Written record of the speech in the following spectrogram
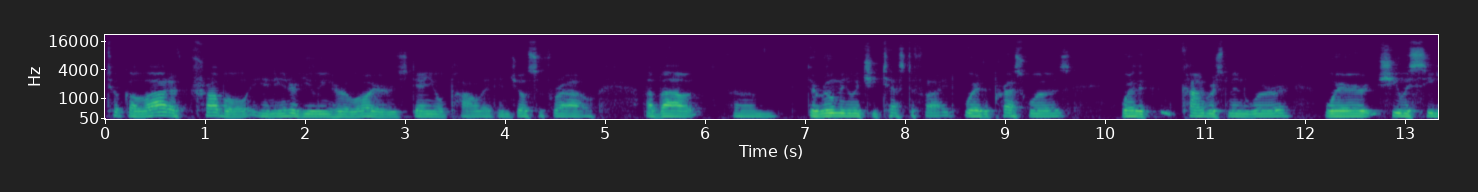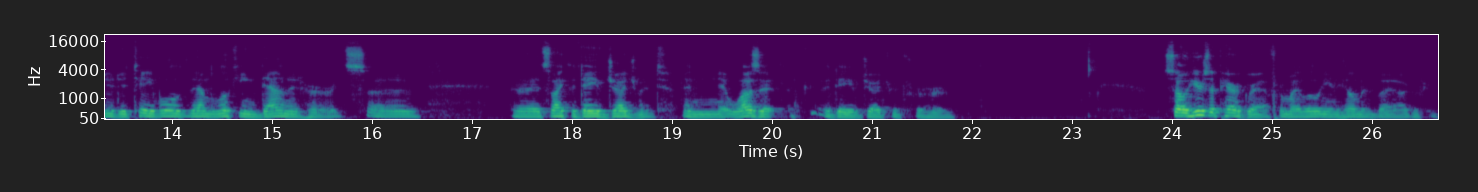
took a lot of trouble in interviewing her lawyers, Daniel Pollitt and Joseph Rauh, about um, the room in which she testified, where the press was, where the congressmen were, where she was seated at a table, them looking down at her. It's uh, uh, it's like the day of judgment, and it was a, a day of judgment for her. So here's a paragraph from my Lillian Hellman biography.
